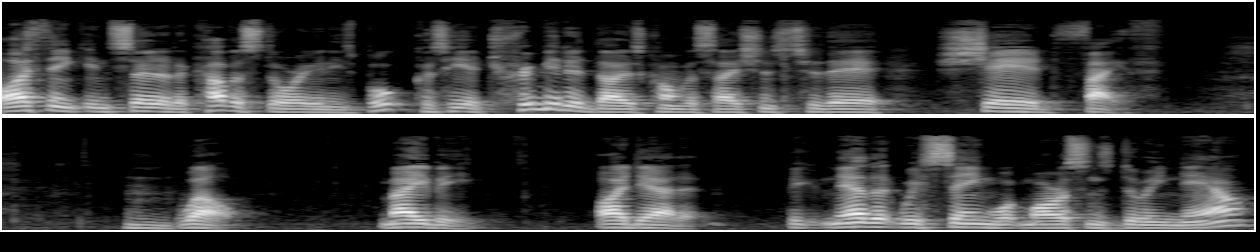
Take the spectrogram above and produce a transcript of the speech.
I think, inserted a cover story in his book because he attributed those conversations to their shared faith. Well, maybe. I doubt it. Now that we're seeing what Morrison's doing now,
